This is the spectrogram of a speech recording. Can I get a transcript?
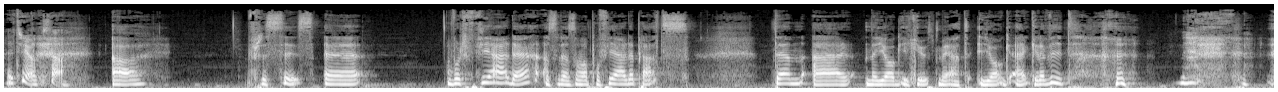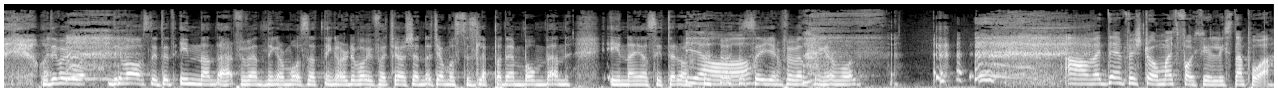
det tror jag också. Ja, precis. Eh, vårt fjärde, alltså den som var på fjärde plats, den är när jag gick ut med att jag är gravid. och det var, ju, det var avsnittet innan det här förväntningar och målsättningar och det var ju för att jag kände att jag måste släppa den bomben innan jag sitter och ja. säger förväntningar och mål. ja men den förstår man att folk vill lyssna på.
